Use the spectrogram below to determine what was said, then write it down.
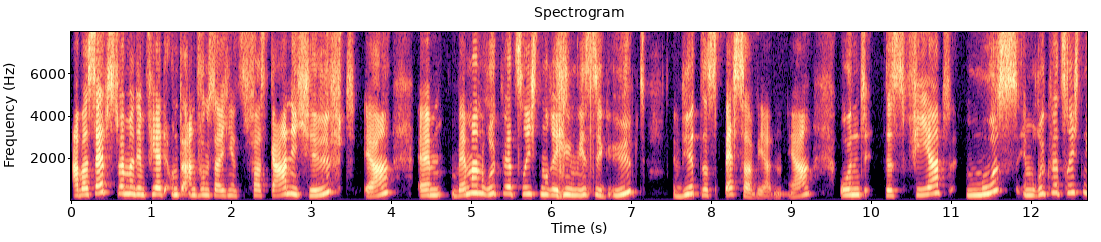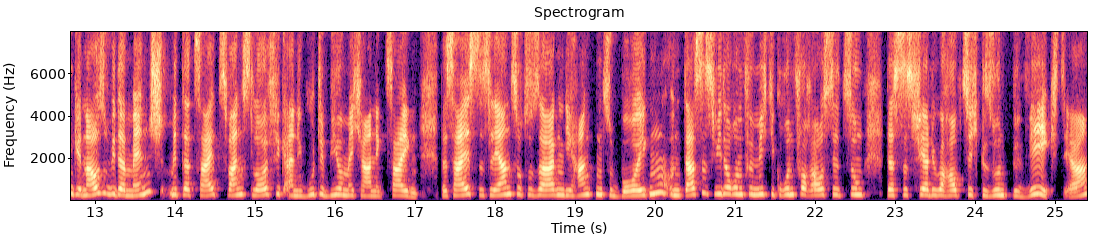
Aber selbst wenn man dem Pferd unter Anführungszeichen jetzt fast gar nicht hilft, ja, ähm, wenn man Rückwärtsrichten regelmäßig übt, wird das besser werden, ja. Und das Pferd muss im Rückwärtsrichten genauso wie der Mensch mit der Zeit zwangsläufig eine gute Biomechanik zeigen. Das heißt, es lernt sozusagen die Hanken zu beugen und das ist wiederum für mich die Grundvoraussetzung, dass das Pferd überhaupt sich gesund bewegt, ja.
